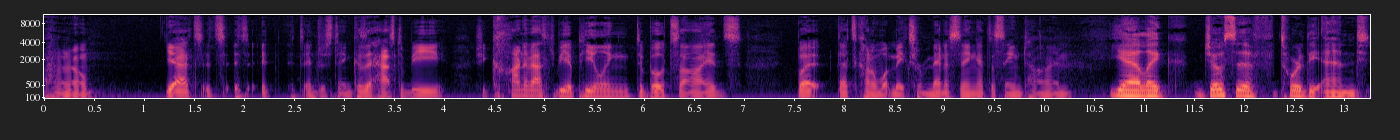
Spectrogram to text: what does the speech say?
I don't know. Yeah, it's it's it's it, it's interesting because it has to be. She kind of has to be appealing to both sides, but that's kind of what makes her menacing at the same time. Yeah, like Joseph toward the end,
